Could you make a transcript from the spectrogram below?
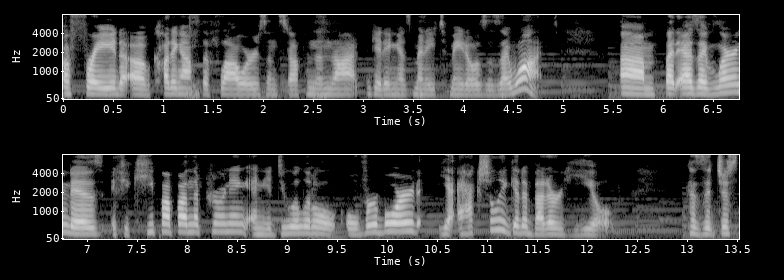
afraid of cutting off the flowers and stuff and then not getting as many tomatoes as I want. Um, but as I've learned is if you keep up on the pruning and you do a little overboard, you actually get a better yield because it just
